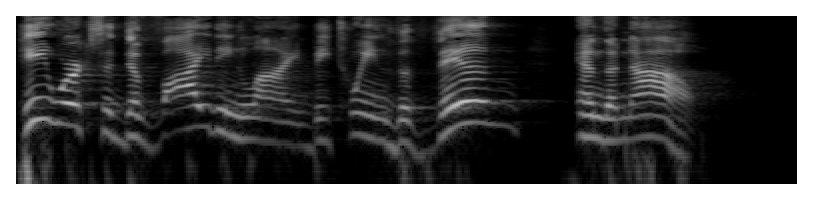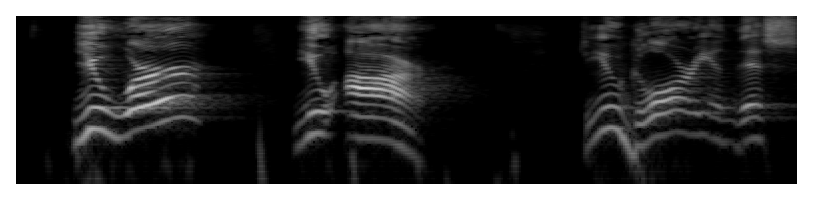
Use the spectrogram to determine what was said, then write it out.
He works a dividing line between the then and the now. You were, you are. Do you glory in this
